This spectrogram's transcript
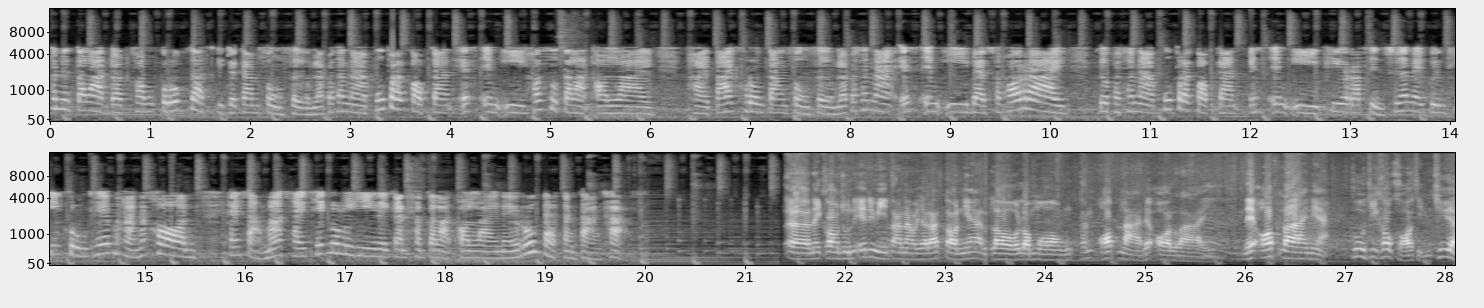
ผนึกตลาด .com group จัดกิจกรรมส่งเสริมและพัฒนาผู้ประกอบการ SME เข้าสู่ตลาดออนไลน์ ภายใต้โครงการส่งเสริมและพัฒนา SME แบบเฉพาะราย เพื่อพัฒนาผู้ประกอบการ SME ที่รับสินเชื่อในพื้นที่กรุงเทพมหานคร ให้สามารถใช้เทคโนโลยีในการทำตลาดออนไลน์ในรูปแบบต่างๆ ค่ะ ในกองทุน s อ v ตานาวิรัตน์ตอนเนี้ยเราเรามองทั้งออฟไลน์และออนไลน์ ในออฟไลน์เนี่ยผู้ที่เขาขอสินเชื่อ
